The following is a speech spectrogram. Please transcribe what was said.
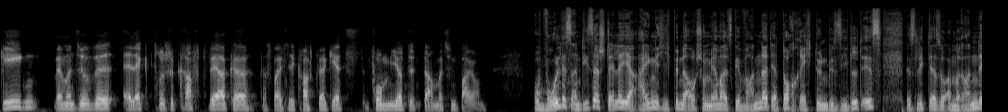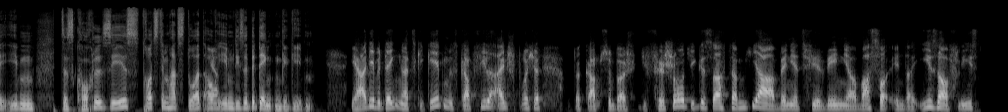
gegen wenn man so will, elektrische Kraftwerke, das weiß nicht, Kraftwerk jetzt, formierte damals in Bayern. Obwohl das an dieser Stelle ja eigentlich, ich bin da auch schon mehrmals gewandert, ja doch recht dünn besiedelt ist. Das liegt ja so am Rande eben des Kochelsees. Trotzdem hat es dort auch ja. eben diese Bedenken gegeben. Ja, die Bedenken hat es gegeben. Es gab viele Einsprüche. Da gab es zum Beispiel die Fischer, die gesagt haben, ja, wenn jetzt viel weniger Wasser in der Isar fließt,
